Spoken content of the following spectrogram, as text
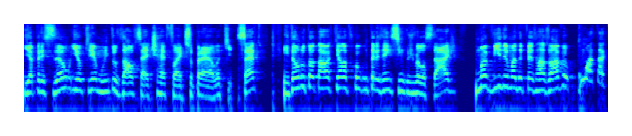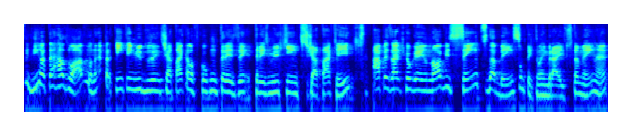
e a precisão, e eu queria muito usar o set reflexo para ela aqui, certo? Então, no total aqui, ela ficou com 305 de velocidade, uma vida e uma defesa razoável, um ataquezinho até razoável, né? Para quem tem 1.200 de ataque, ela ficou com 3.500 de ataque aí. Apesar de que eu ganho 900 da benção, tem que lembrar isso também, né?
